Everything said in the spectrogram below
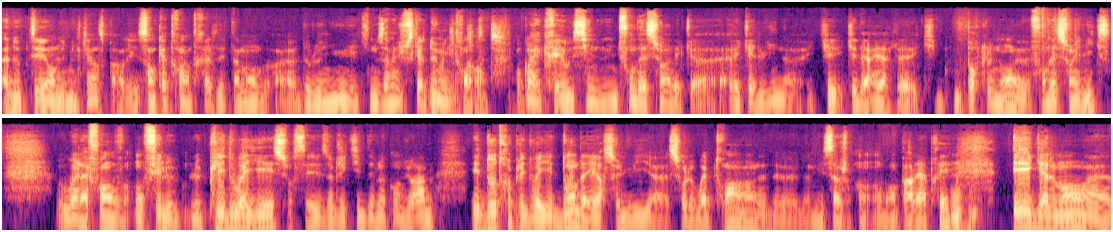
adopté en 2015 par les 193 États membres de l'ONU et qui nous amène jusqu'à 2030. Donc on a créé aussi une, une fondation avec euh, avec Adeline qui est, qui est derrière, qui, qui, porte le nom Fondation Elix, où à la fois on, on fait le, le, plaidoyer sur ces objectifs de développement durable et d'autres plaidoyers, dont d'ailleurs celui sur le Web 3, hein, de, de message, on, on, va en parler après. Mm -hmm et également euh,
